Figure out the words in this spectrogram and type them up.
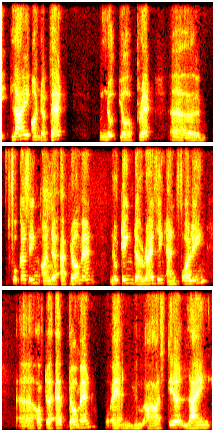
i- lie on the bed, note your breath, uh, focusing on the abdomen, noting the rising and falling uh, of the abdomen when you are still lying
